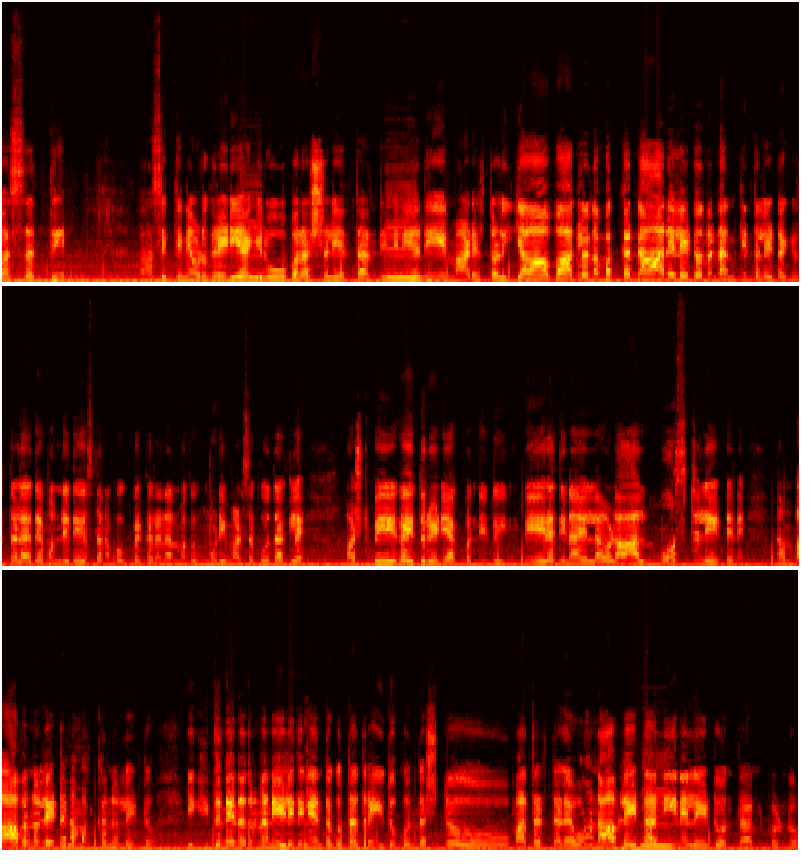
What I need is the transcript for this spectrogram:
ಬಸ್ ಹತ್ತಿ ಸಿಗ್ತೀನಿ. ಅವಳಿಗೆ ರೆಡಿ ಆಗಿರೋ ಬರೋಷ್ಟರಲ್ಲಿ ಅಂತ ಅಂದಿದ್ದೀನಿ. ಅದೇನು ಮಾಡಿರ್ತಾಳು? ಯಾವಾಗಲೂ ನಮ್ಮ ಅಕ್ಕ ನಾನೇ ಲೇಟ್ ಅಂದರೆ ನನಗಿಂತ ಲೇಟ್ ಆಗಿರ್ತಾಳೆ. ಅದೇ ಮೊನ್ನೆ ದೇವಸ್ಥಾನಕ್ಕೆ ಹೋಗ್ಬೇಕಾದ್ರೆ ನನ್ನ ಮಗಂಗೆ ಮುಡಿ ಮಾಡ್ಸಕ್ಕೆ ಹೋದಾಗಲೇ ಅಷ್ಟು ಬೇಗ ಇದ್ದು ರೆಡಿಯಾಗಿ ಬಂದಿದ್ದು. ಇನ್ನು ಬೇರೆ ದಿನ ಎಲ್ಲ ಅವಳು ಆಲ್ಮೋಸ್ಟ್ ಲೇಟೇ ನಮ್ಮ ಭಾವನೂ ಲೇಟು ನಮ್ಮ ಅಕ್ಕನೂ ಲೇಟು ಈಗ ಇದನ್ನೇನಾದರೂ ನಾನು ಹೇಳಿದ್ದೀನಿ ಅಂತ ಗೊತ್ತಾದರೆ ಇದಕ್ಕೊಂದಷ್ಟು ಮಾತಾಡ್ತಾಳೆ. ಅವು ನಾವು ಲೇಟಾ ನೀನೇ ಲೇಟು ಅಂತ ಅನ್ಕೊಂಡು.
